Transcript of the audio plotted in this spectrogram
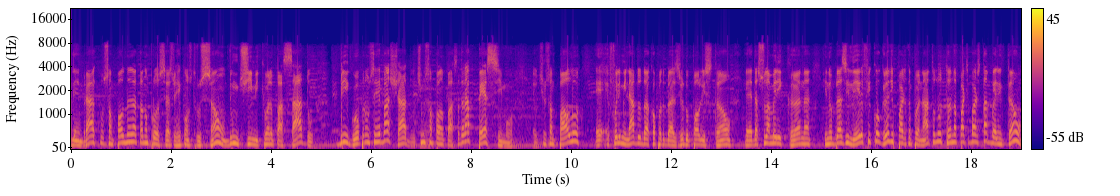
lembrar que o São Paulo ainda está num processo de reconstrução de um time que o ano passado brigou para não ser rebaixado. O time do São Paulo ano passado era péssimo. É, o time de São Paulo é, é, foi eliminado da Copa do Brasil, do Paulistão, é, da Sul-Americana e no Brasileiro ficou grande parte do campeonato lutando a parte de baixo da tabela. Então,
